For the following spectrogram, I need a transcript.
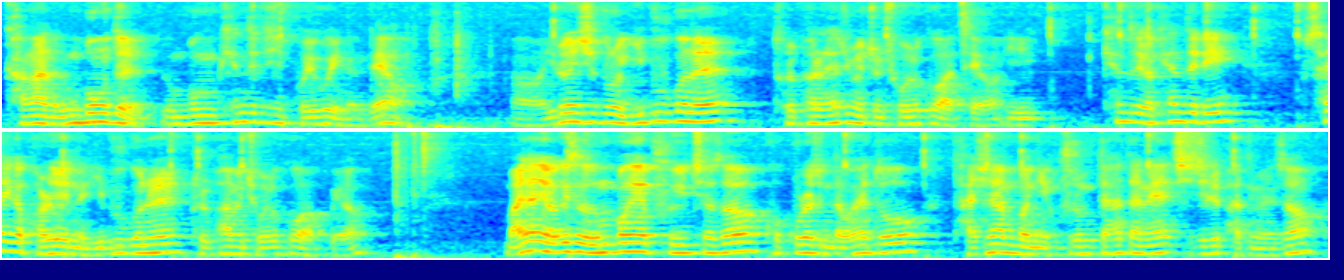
강한 음봉들, 음봉 캔들이 보이고 있는데요. 어, 이런 식으로 이 부분을 돌파를 해주면 좀 좋을 것 같아요. 이 캔들과 캔들이 사이가 벌어져 있는 이 부분을 돌파하면 좋을 것 같고요. 만약 여기서 음봉에 부딪혀서 거꾸러진다고 해도 다시 한번 이 구름대 하단에 지지를 받으면서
